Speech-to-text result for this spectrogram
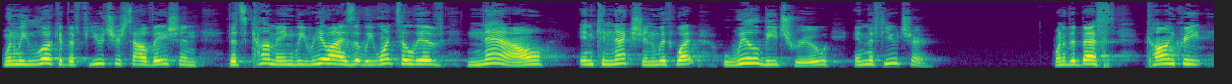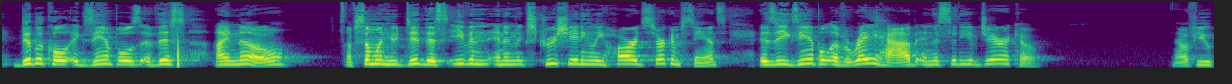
when we look at the future salvation that's coming, we realize that we want to live now in connection with what will be true in the future. One of the best concrete biblical examples of this I know, of someone who did this even in an excruciatingly hard circumstance, is the example of Rahab in the city of Jericho. Now, if you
